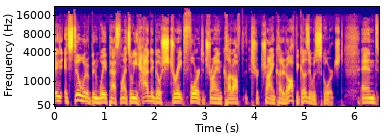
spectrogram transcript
it, still would have been way past the line. So he had to go straight for it to try and cut off, to try and cut it off because it was scorched, and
